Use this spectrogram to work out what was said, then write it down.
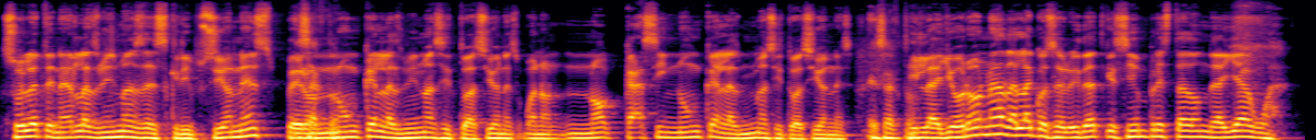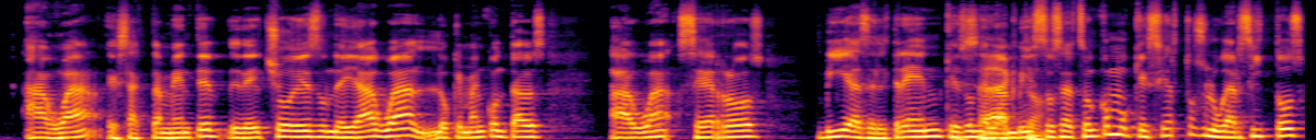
suele tener las mismas descripciones, pero Exacto. nunca en las mismas situaciones. Bueno, no casi nunca en las mismas situaciones. Exacto. Y la llorona da la casualidad que siempre está donde hay agua. Agua, exactamente. De hecho, es donde hay agua. Lo que me han contado es agua, cerros, vías del tren, que es donde la han visto. O sea, son como que ciertos lugarcitos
